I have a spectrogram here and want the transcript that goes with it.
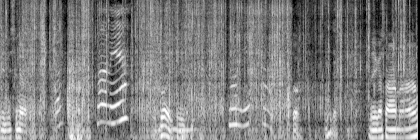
Linisin natin. Mommy. Boy, sige. Mommy. Ito. May kasamang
